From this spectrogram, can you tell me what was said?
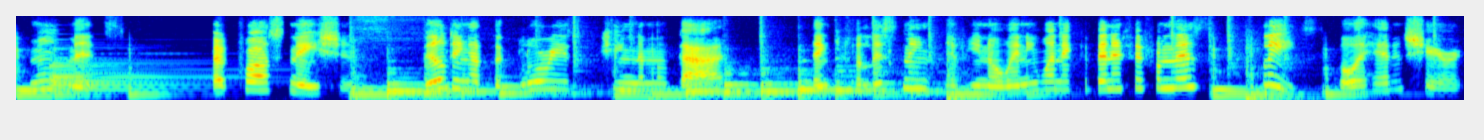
movements across nations, building up the glorious kingdom of God. Anyone that could benefit from this, please go ahead and share it.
